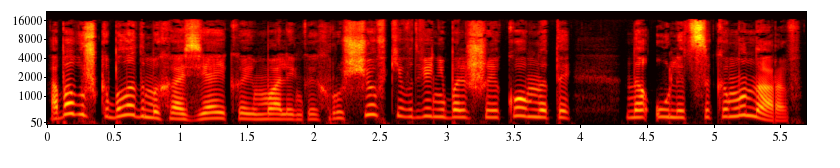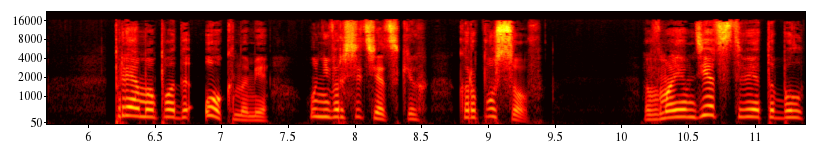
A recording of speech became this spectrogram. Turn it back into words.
а бабушка была домохозяйкой маленькой хрущевки в две небольшие комнаты на улице Коммунаров, прямо под окнами университетских корпусов. В моем детстве это был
